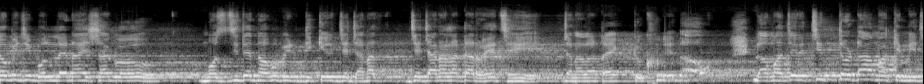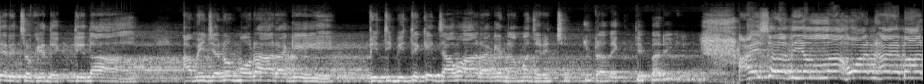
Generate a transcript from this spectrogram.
নবীজি বললেন, আয়েশা গো, মসজিদে নববীর দিকের যে জানা, যে জানালাটা রয়েছে, জানালাটা একটু খুলে দাও। নামাজের চিত্রটা আমাকে নিজের চোখে দেখতে দাও। আমি যেন মরার আগে, পৃথিবী থেকে যাওয়ার আগে নামাজের চিত্রটা দেখতে পারি। আনহা এবার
